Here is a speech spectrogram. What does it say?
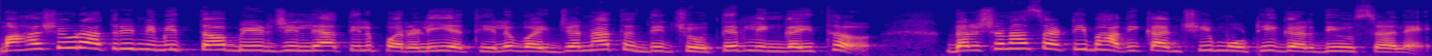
महाशिवरात्री निमित्त बीड जिल्ह्यातील परळी येथील वैजनाथ ज्योतिर्लिंग इथं दर्शनासाठी भाविकांची मोठी गर्दी उसळली आहे.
